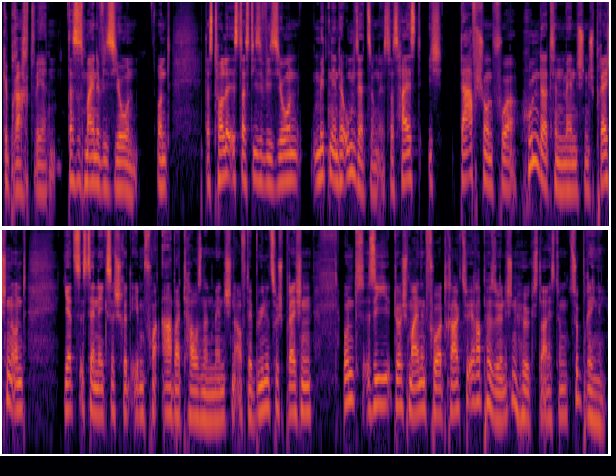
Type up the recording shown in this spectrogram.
gebracht werden. Das ist meine Vision. Und das Tolle ist, dass diese Vision mitten in der Umsetzung ist. Das heißt, ich darf schon vor hunderten Menschen sprechen und jetzt ist der nächste Schritt eben vor abertausenden Menschen auf der Bühne zu sprechen und sie durch meinen Vortrag zu ihrer persönlichen Höchstleistung zu bringen.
